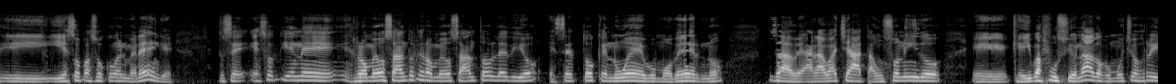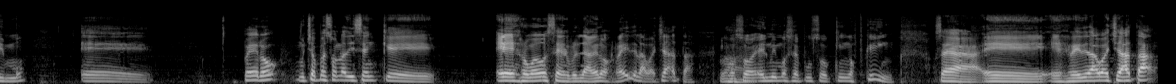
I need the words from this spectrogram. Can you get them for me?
y, eso pasó con el merengue. Entonces, eso tiene Romeo Santos, que Romeo Santos le dio ese toque nuevo, moderno, ¿sabes? A la bachata, un sonido eh, que iba fusionado con muchos ritmos, eh, pero muchas personas dicen que eh, Romeo es el verdadero rey de la bachata. Por eso él mismo se puso King of King. O sea, eh, el rey de la bachata,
